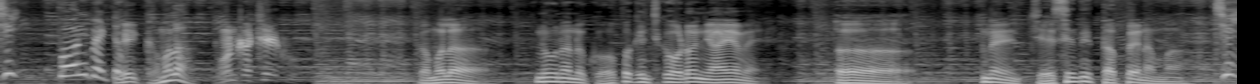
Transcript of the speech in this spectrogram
ఛీ ఫోన్ పెట్టు. కమల. ఫోన్ కట్ చేయకు కమల నువ్వు నన్ను కోపగించుకోవడం న్యాయమే. ఆ, నేను చేసింది తప్పేనమ్మా. ఛీ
